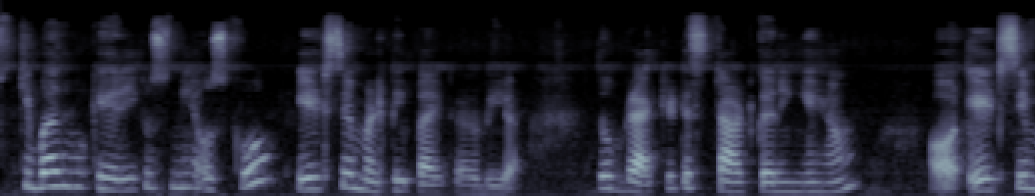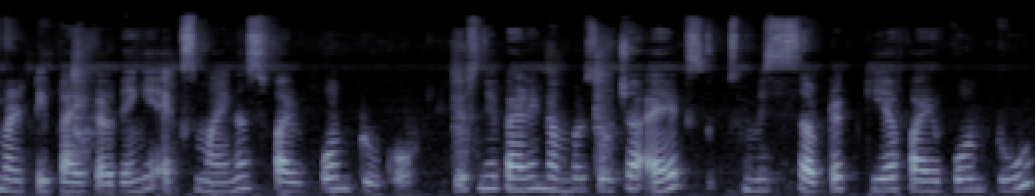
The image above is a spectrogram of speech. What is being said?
उसके बाद वो कह रही है कि उसने उसको एट से मल्टीप्लाई कर दिया। तो ब्रैकेट स्टार्ट करेंगे हम और एट से मल्टीप्लाई कर देंगे x minus five point two को। तो उसने पहले नंबर सोचा एक्स उसमें से सब्ट्रैक्ट किया फाइव पॉइंट टू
